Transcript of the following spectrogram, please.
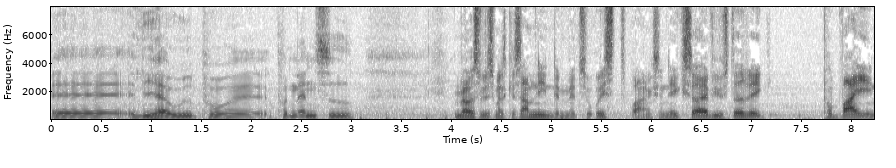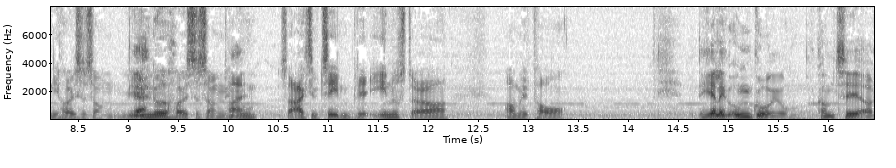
øh, lige herude på, øh, på den anden side. Men også hvis man skal sammenligne det med turistbranchen, ikke, så er vi jo stadigvæk på vej ind i højsæsonen. Vi er Ja. ikke nået højsæsonen Nej. endnu, så aktiviteten bliver endnu større om et par år. Det kan heller ikke undgå jo at komme til at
